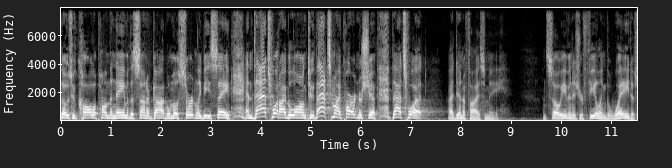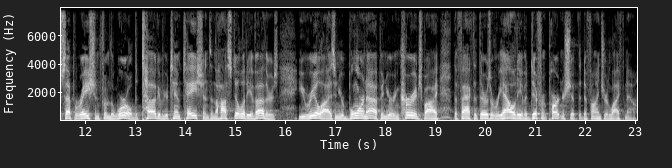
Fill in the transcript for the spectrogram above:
those who call upon the name of the Son of God will most certainly be saved. And that's what I belong to. That's my partnership. That's what identifies me. And so, even as you're feeling the weight of separation from the world, the tug of your temptations, and the hostility of others, you realize and you're borne up and you're encouraged by the fact that there's a reality of a different partnership that defines your life now.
